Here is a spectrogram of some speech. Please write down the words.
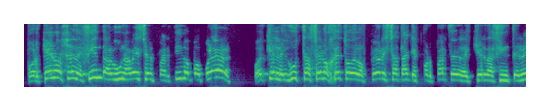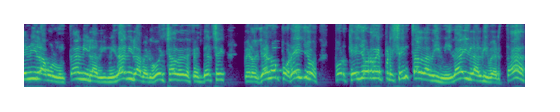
¿Por qué no se defiende alguna vez el Partido Popular? O es que le gusta ser objeto de los peores ataques por parte de la izquierda sin tener ni la voluntad, ni la dignidad, ni la vergüenza de defenderse, pero ya no por ellos, porque ellos representan la dignidad y la libertad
